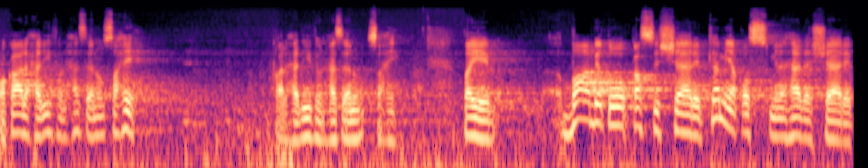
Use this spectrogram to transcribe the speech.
وقال حديث حسن صحيح. قال حديث حسن صحيح. طيب ضابط قص الشارب كم يقص من هذا الشارب؟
